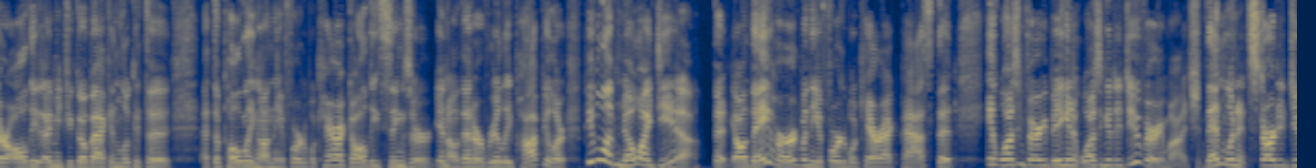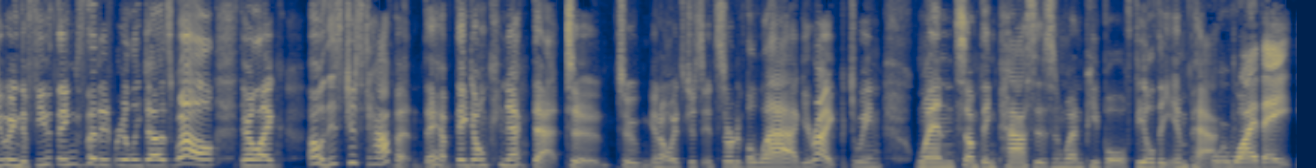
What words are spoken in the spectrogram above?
there are all these i mean if you go back and look at the at the polling on the affordable care act all these things are you know that are really popular. People have no idea that you know, they heard when the affordable care act passed that it wasn't very big and it wasn't going to do very much. Then when it started doing the few things that it really does well they're like oh this just happened. They have they don't connect that to to you know it's just it's sort of the lag you're right between when something passes and when people feel the impact. Or why they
